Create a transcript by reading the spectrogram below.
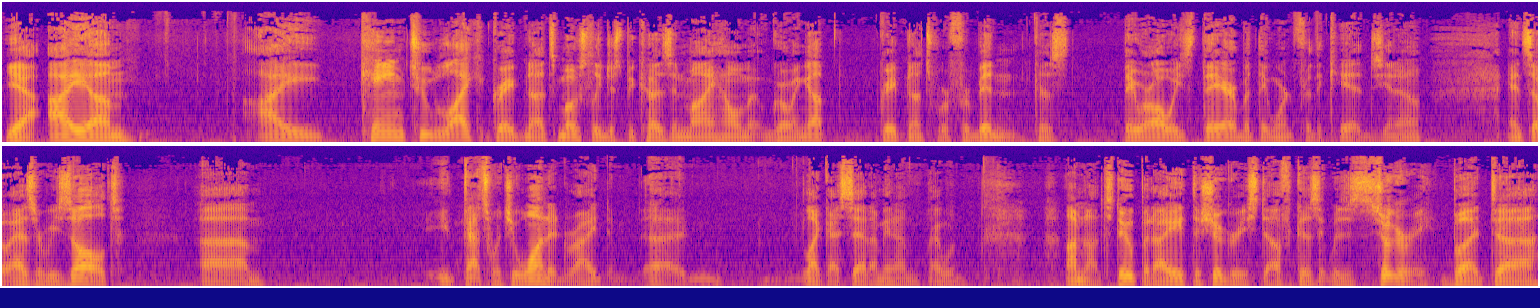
Yeah, I um, I came to like grape nuts mostly just because in my home growing up, grape nuts were forbidden because they were always there, but they weren't for the kids, you know. And so as a result, um, that's what you wanted, right? Uh, like I said, I mean, I'm, I would, I'm not stupid. I ate the sugary stuff because it was sugary, but uh,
